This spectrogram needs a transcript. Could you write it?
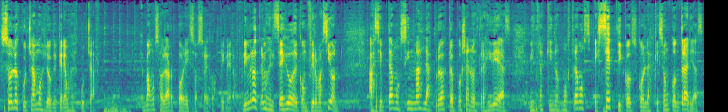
Solo escuchamos lo que queremos escuchar. Vamos a hablar por esos sesgos primero. Primero tenemos el sesgo de confirmación aceptamos sin más las pruebas que apoyan nuestras ideas, mientras que nos mostramos escépticos con las que son contrarias,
